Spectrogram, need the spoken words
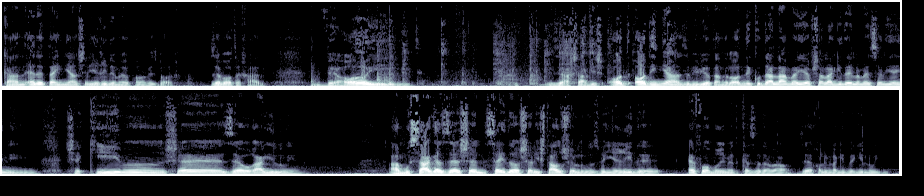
כאן אין את העניין של ירידה מרפונו ויסבורך. זה ועוד אחד. ואויד, זה עכשיו יש עוד, עוד עניין, זה מביא אותנו לעוד נקודה, למה אי אפשר להגיד אלו מסליינים? שכיוון שזהו רק גילויים. המושג הזה של סדר של השתלשלוס וירידה, איפה אומרים את כזה דבר? זה יכולים להגיד בגילויים.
